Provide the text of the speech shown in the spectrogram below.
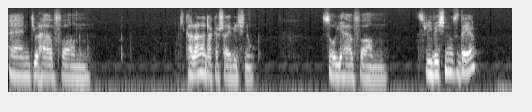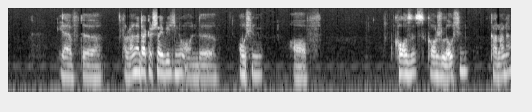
and you have um, Karanodakashayi Vishnu. So you have um, three Vishnus there. You have the Karanodakashayi Vishnu on the ocean of causes, causal ocean, Karana.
